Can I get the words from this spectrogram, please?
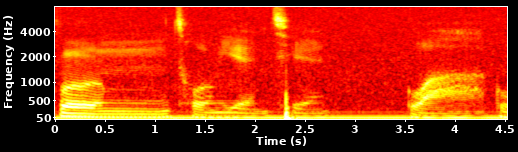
风从眼前刮过。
